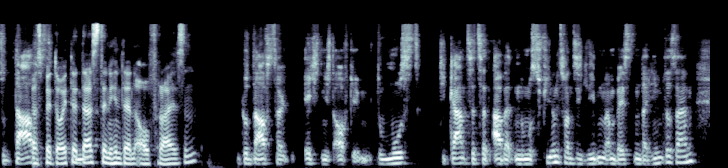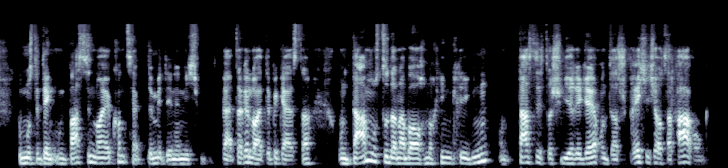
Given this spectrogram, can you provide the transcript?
Du darfst, Was bedeutet das, den Hintern aufreißen? du darfst halt echt nicht aufgeben. Du musst die ganze Zeit arbeiten. Du musst 24-7 am besten dahinter sein. Du musst dir denken, was sind neue Konzepte, mit denen ich weitere Leute begeister. Und da musst du dann aber auch noch hinkriegen, und das ist das Schwierige, und das spreche ich aus Erfahrung.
